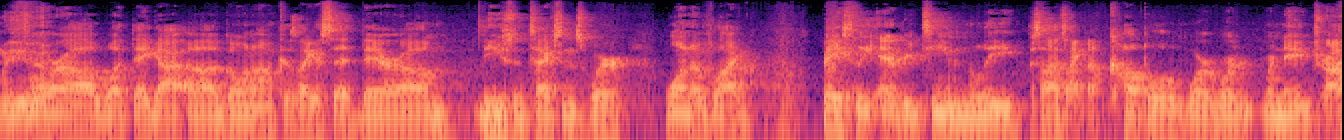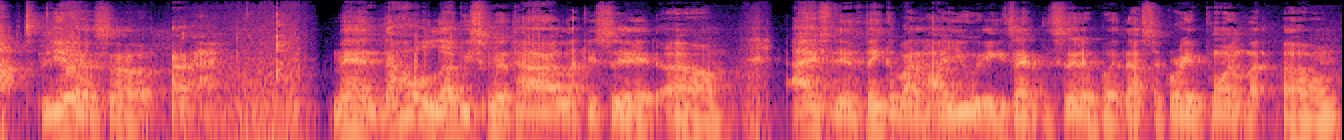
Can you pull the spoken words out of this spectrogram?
Yeah. for uh, what they got uh, going on. Because like I said, they're um, the Houston Texans were one of like basically every team in the league besides like a couple were were, were name dropped. Yeah, so uh, man, the whole Lovie Smith hire, like you said, um, I actually didn't think about how you exactly said it, but that's a great point. Um,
